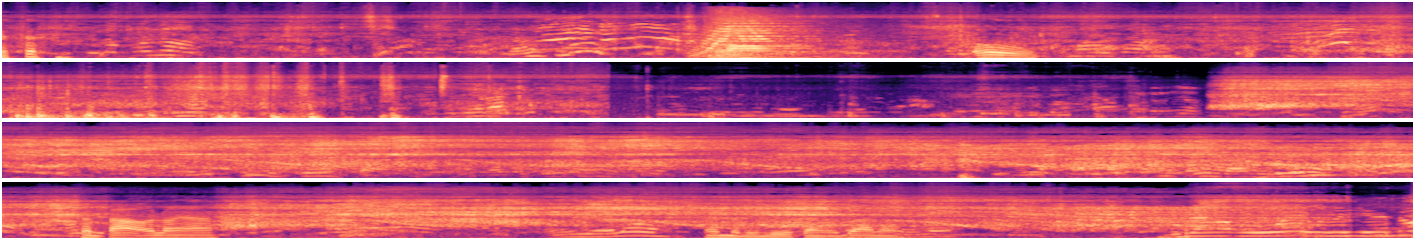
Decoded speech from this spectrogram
Oh. Tao lang yan. Ay, maliliit ang iba, no? Hindi na ako uwi. Wala yelo.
